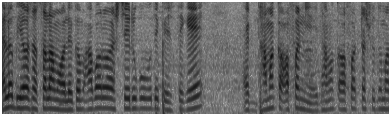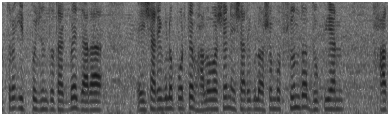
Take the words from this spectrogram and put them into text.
হ্যালো বিয়াস আসসালামু আলাইকুম। আবারও আসছে রূপবতী পেজ থেকে এক ধামাকা অফার নিয়ে। এই ধামাকা অফারটা শুধুমাত্র ঈদ পর্যন্ত থাকবে। যারা এই শাড়িগুলো পরতে ভালোবাসেন, এই শাড়িগুলো অসম্ভব সুন্দর। ধুপিয়ান হাফ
